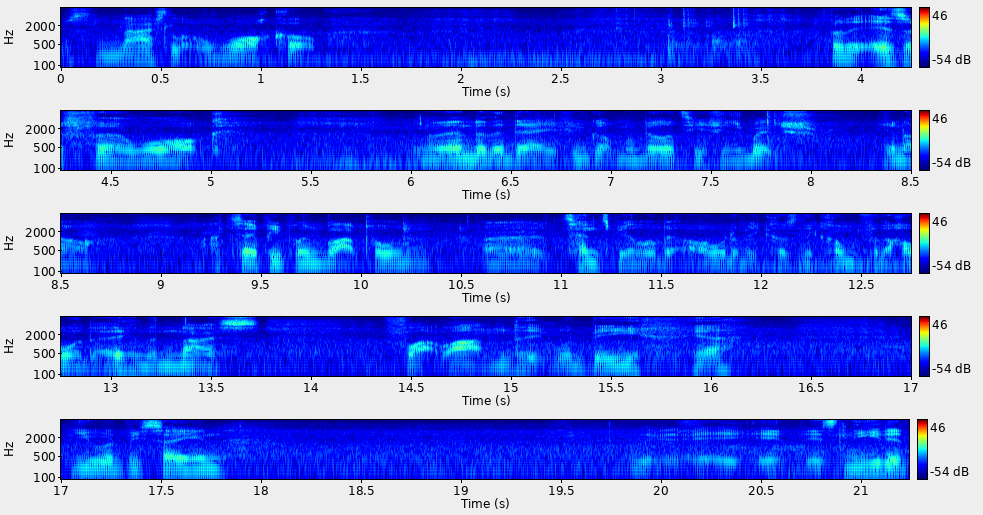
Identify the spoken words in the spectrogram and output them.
it's a nice little walk up, but it is a fair walk. At the end of the day, if you've got mobility issues, which you know, I'd say people in Blackpool uh, tend to be a little bit older because they come for the holiday and the nice flat land, it would be, yeah, you would be saying it, it, it's needed.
